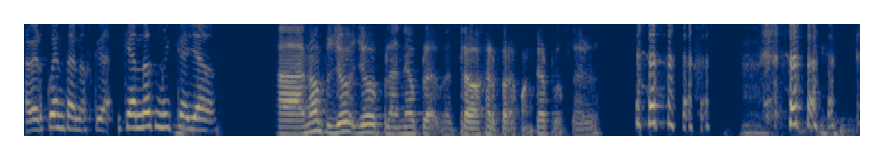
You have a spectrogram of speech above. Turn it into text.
A ver, cuéntanos, que, que andas muy callado. Ah, no, pues yo, yo planeo pla- trabajar para Juan Carlos, la verdad.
